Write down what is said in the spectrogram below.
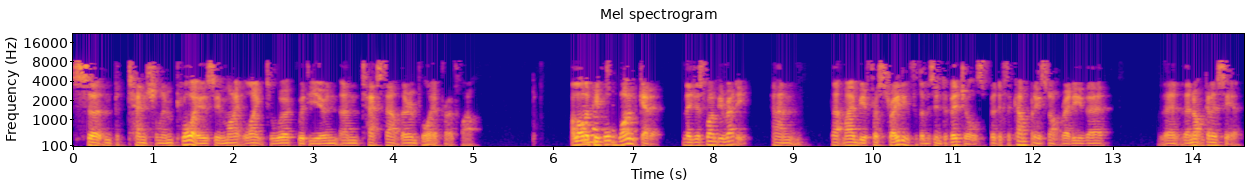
certain potential employers who might like to work with you and, and test out their employer profile. A lot of people won't get it. They just won't be ready. And that might be frustrating for them as individuals, but if the company's not ready, they're, they're, they're not going to see it.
